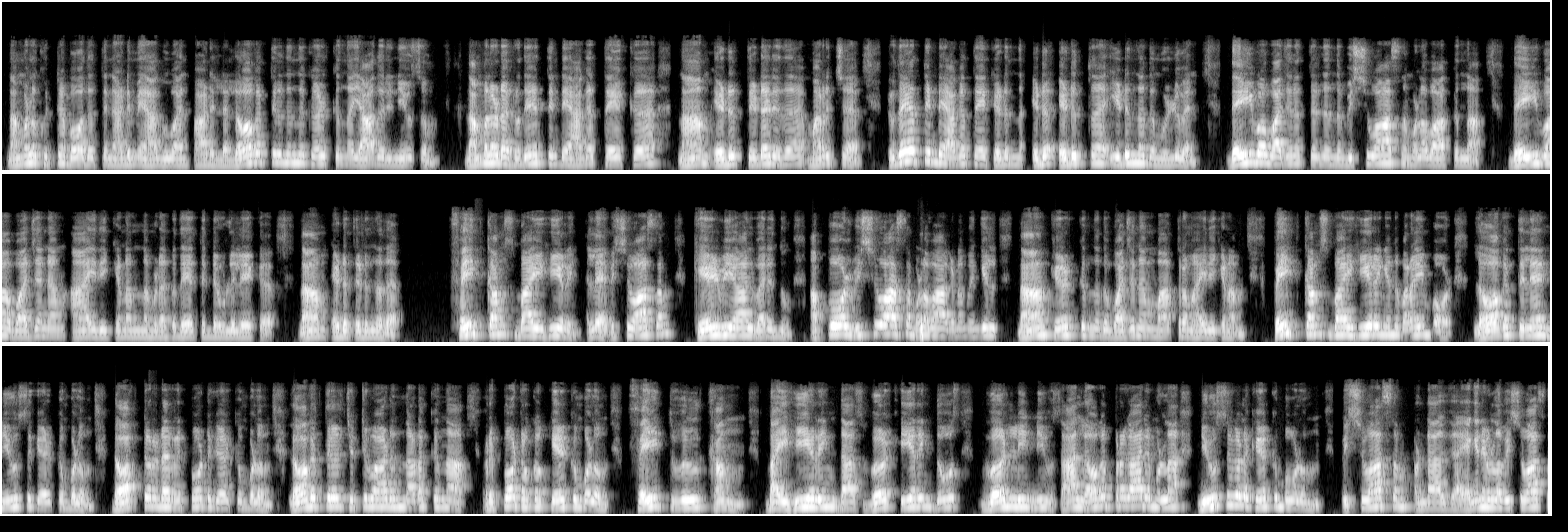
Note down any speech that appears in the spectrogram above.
നമ്മൾ കുറ്റബോധത്തിന് അടിമയാകുവാൻ പാടില്ല. ലോകത്തിൽ നിന്ന് കേൾക്കുന്ന യാതൊരു ന്യൂസും നമ്മളുടെ ഹൃദയത്തിന്റെ അകത്തേക്ക് നാം എടുത്തിടരുത്. മറിച്ച് ഹൃദയത്തിന്റെ അകത്തേക്ക് ഇടുന്ന ഇട എടുത്ത് ഇടുന്നത് മുഴുവൻ ദൈവവചനത്തിൽ നിന്ന് വിശ്വാസം ഉളവാക്കുന്ന ദൈവവചനം ആയിരിക്കണം നമ്മുടെ ഹൃദയത്തിന്റെ ഉള്ളിലേക്ക് നാം എടുത്തിടുന്നത്. ഫെയ്ത്ത് കംസ് ബൈ ഹിയറിംഗ് അല്ലെ? വിശ്വാസം കേൾവിയാൽ വരുന്നു. അപ്പോൾ വിശ്വാസം ഉളവാകണമെങ്കിൽ നാം കേൾക്കുന്നത് വചനം മാത്രമായിരിക്കണം. ഫെയ്ത്ത് കംസ് ബൈ ഹിയറിംഗ് എന്ന് പറയുമ്പോൾ ലോകത്തിലെ ന്യൂസ് കേൾക്കുമ്പോഴും ഡോക്ടറുടെ റിപ്പോർട്ട് കേൾക്കുമ്പോഴും ലോകത്തിൽ ചുറ്റുപാടും നടക്കുന്ന റിപ്പോർട്ടൊക്കെ കേൾക്കുമ്പോഴും faith will come by hearing does hearing those worldly news ആ ലോകപ്രകാരമുള്ള ന്യൂസുകൾ കേൾക്കുമ്പോഴും വിശ്വാസം ഉണ്ടാകുക. എങ്ങനെയുള്ള വിശ്വാസം?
